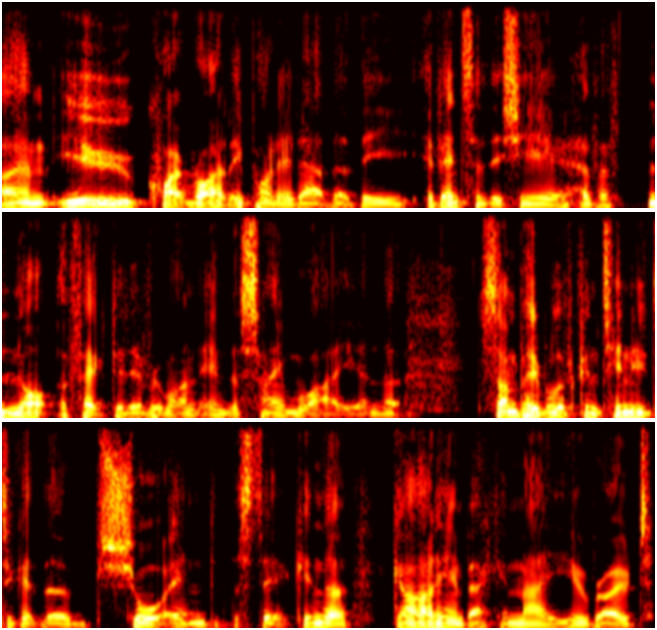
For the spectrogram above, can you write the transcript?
Um, you quite rightly pointed out that the events of this year have not affected everyone in the same way, and that some people have continued to get the short end of the stick. In The Guardian back in May, you wrote,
